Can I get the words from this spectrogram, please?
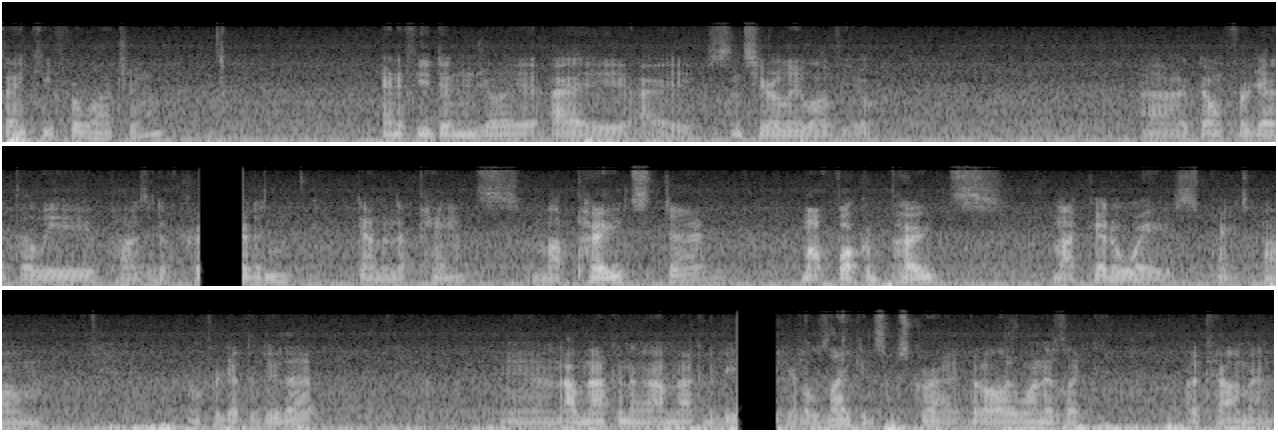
thank you for watching. And if you did enjoy it, I, I sincerely love you. Uh, don't forget to leave positive criticism down in the pants. My pants there. My fucking pants. My getaways pants. Um, don't forget to do that. And I'm not gonna, I'm not gonna be here to like and subscribe, but all I want is like a comment,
